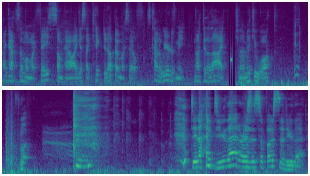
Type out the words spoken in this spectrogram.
I got some on my face somehow. I guess I kicked it up at myself. It's kind of weird of me, not gonna lie. Can I make you walk? What? Did I do that or is it supposed to do that?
